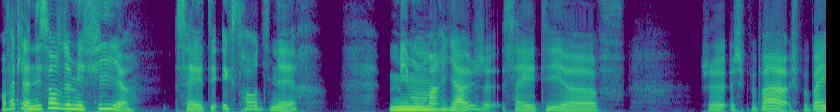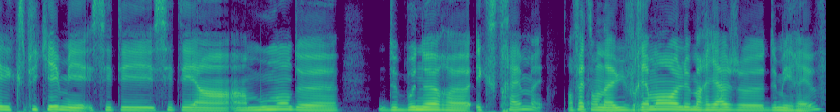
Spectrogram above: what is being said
En fait, la naissance de mes filles, ça a été extraordinaire. Mais mon mariage, ça a été... je ne peux, pas, je peux pas expliquer, mais c'était, c'était un, moment de, bonheur extrême. En fait, on a eu vraiment le mariage de mes rêves.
